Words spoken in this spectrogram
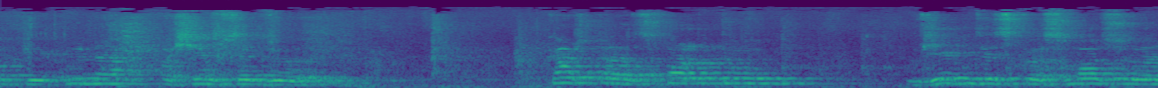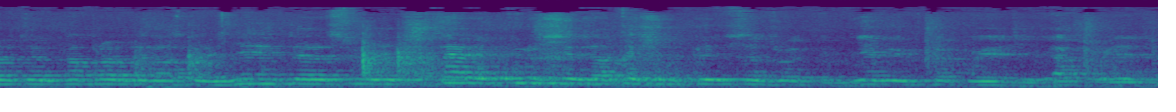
opiekuna 800 zł. Koszt transportu wzięty z kosmosu, ale to naprawdę nas to nie interesuje. Cztery kursy za 1500 zł. Nie wiem kto pojedzie, jak pojedzie.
